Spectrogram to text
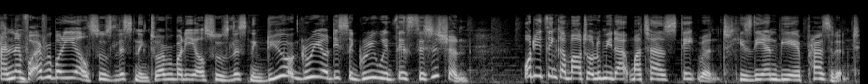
And then for everybody else who's listening, to everybody else who's listening, do you agree or disagree with this decision? What do you think about Olumide Akpata's statement? He's the NBA president.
